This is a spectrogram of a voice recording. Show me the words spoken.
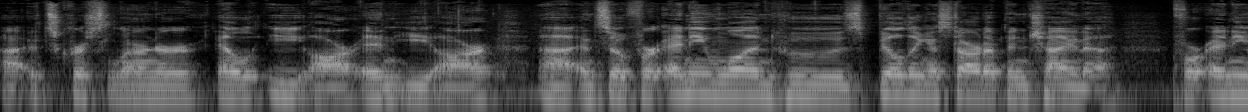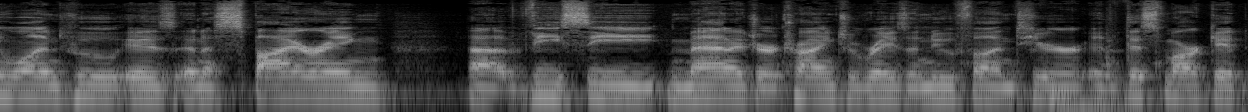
Uh, it's Chris Lerner, L E R N E R. Uh, and so, for anyone who's building a startup in China, for anyone who is an aspiring uh, VC manager trying to raise a new fund here in this market,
